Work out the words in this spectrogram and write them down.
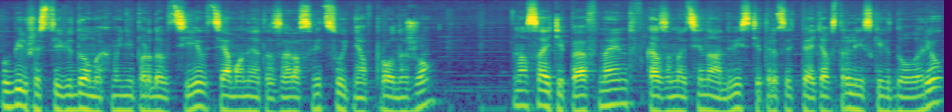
У більшості відомих мені продавців ця монета зараз відсутня в продажу. На сайті Pavement вказана ціна 235 австралійських доларів,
